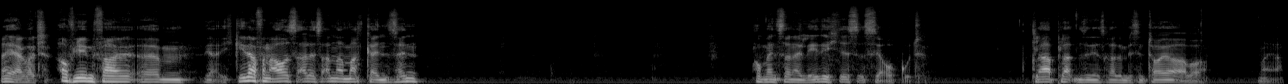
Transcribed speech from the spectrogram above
Naja gut, auf jeden Fall, ähm, ja, ich gehe davon aus, alles andere macht keinen Sinn. Und wenn es dann erledigt ist, ist ja auch gut. Klar, Platten sind jetzt gerade ein bisschen teuer, aber naja.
